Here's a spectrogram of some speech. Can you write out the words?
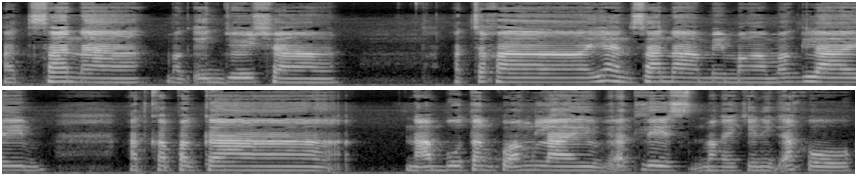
at sana mag-enjoy siya at saka yan sana may mga mag-live at kapag ka naabutan ko ang live, at least makikinig ako.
